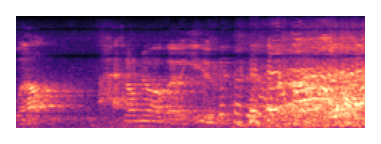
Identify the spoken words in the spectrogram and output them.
Well, I don't know about you.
